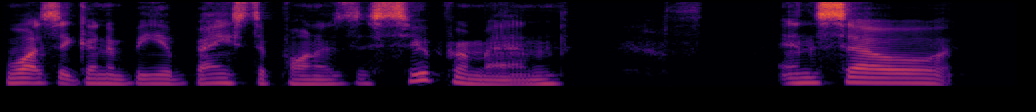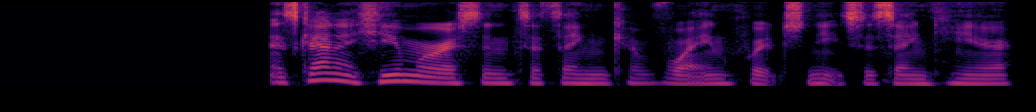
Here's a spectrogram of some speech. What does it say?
What's it going to be based upon as the Superman? And so it's kind of humorous and to think of way in which Nietzsche is saying here,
